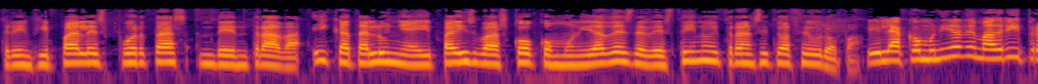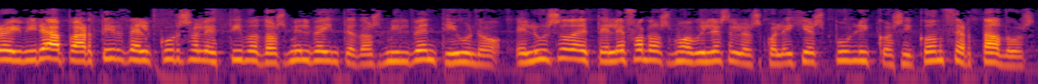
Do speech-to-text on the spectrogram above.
principales puertas de entrada, y Cataluña y País Vasco, comunidades de destino y tránsito hacia Europa. Y la Comunidad de Madrid prohibirá a partir del curso lectivo 2020-2021 el uso de teléfonos móviles en los colegios públicos y concertados,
